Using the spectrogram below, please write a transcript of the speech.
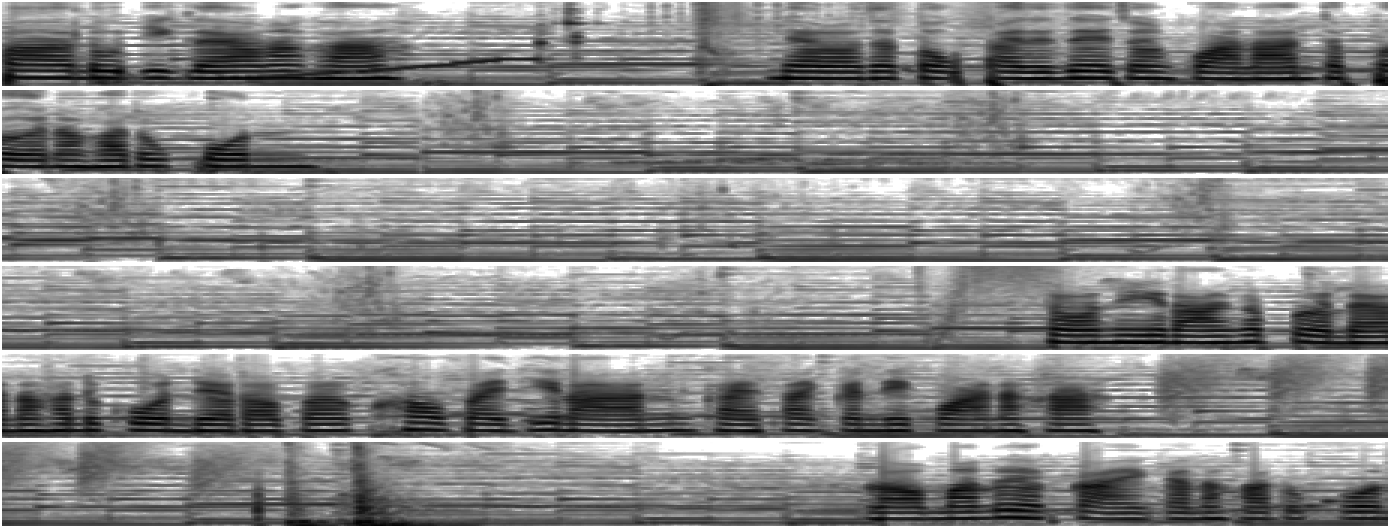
ปลาหลุดอีกแล้วนะคะ เดี๋ยวเราจะตกไปเรื่อยๆจนกว่าร้านจะเปิดนะคะ ทุกคน ตอนนี้ร้านก็เปิดแล้วนะคะ ทุกคนเดี๋ยวเราไปเข้าไปที่ร้านขายสัตว์กันดีกว่านะคะ เรามาเลือกไก่กันนะคะ ทุกคน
